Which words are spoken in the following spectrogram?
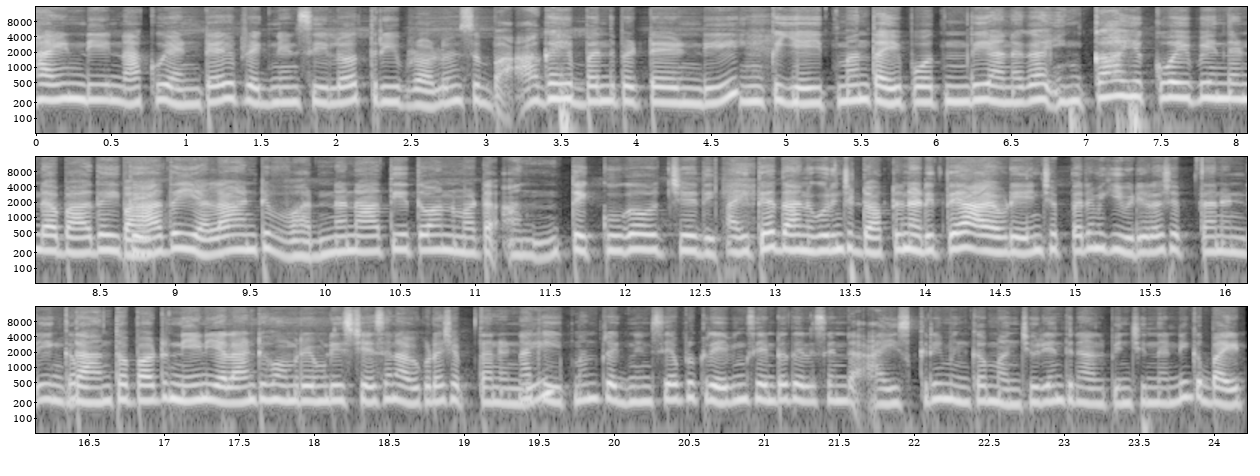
హాయ్ అండి. నాకు ఎంటైర్ ప్రెగ్నెన్సీలో త్రీ ప్రాబ్లమ్స్ బాగా ఇబ్బంది పెట్టాయండి. ఇంకా ఎయిత్ మంత్ అయిపోతుంది అనగా ఇంకా ఎక్కువ అయిపోయిందండి ఆ బాధ బాధ ఎలా అంటే వర్ణనాతీతం అనమాట అంత ఎక్కువగా వచ్చేది. అయితే దాని గురించి డాక్టర్ని అడిగితే ఆవిడ ఏం చెప్పారో మీకు ఈ వీడియోలో చెప్తానండి. ఇంకా దాంతో పాటు నేను ఎలాంటి హోమ్ రెమెడీస్ చేశాను అవి కూడా చెప్తానండి. నాకు ఎయిత్ మంత్ ప్రెగ్నెన్సీ అప్పుడు క్రేవింగ్స్ ఏంటో తెలుసండి. ఐస్ క్రీమ్ ఇంకా మంచూరియన్ తినాలనిపించిందండి. ఇంకా బయట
